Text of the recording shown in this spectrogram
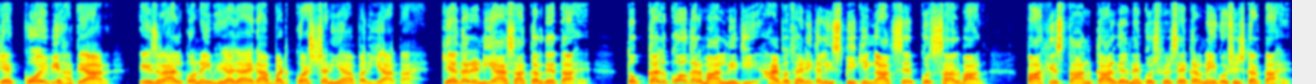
कि कोई भी हथियार इसराइल को नहीं भेजा जाएगा बट क्वेश्चन यहाँ पर यह आता है कि अगर इंडिया ऐसा कर देता है तो कल को अगर मान लीजिए हाइपोथेटिकली स्पीकिंग आज से कुछ साल बाद पाकिस्तान कारगिल में कुछ फिर से करने की कोशिश करता है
